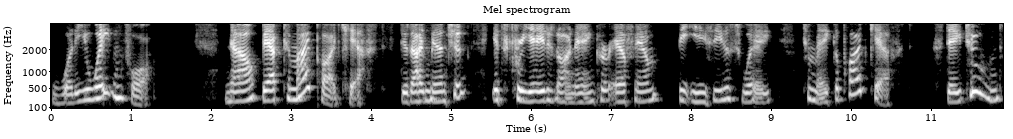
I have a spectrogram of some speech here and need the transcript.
what are you waiting for? Now, back to my podcast. Did I mention it's created on Anchor FM, the easiest way to make a podcast? Stay tuned.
